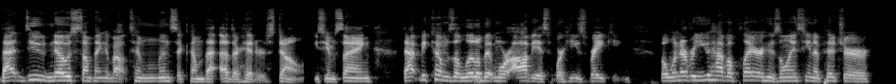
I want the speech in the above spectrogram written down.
That dude knows something about Tim Lincecum that other hitters don't. You see what I'm saying? That becomes a little mm-hmm. bit more obvious where he's raking. But whenever you have a player who's only seen a pitcher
